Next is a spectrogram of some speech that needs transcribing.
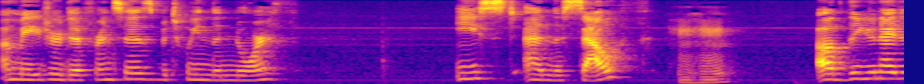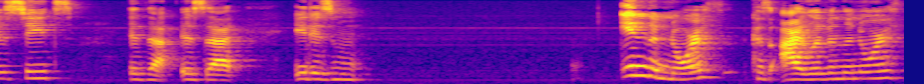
a major differences between the north, east, and the south mm-hmm. of the United States is that is that it is in the north because I live in the north.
